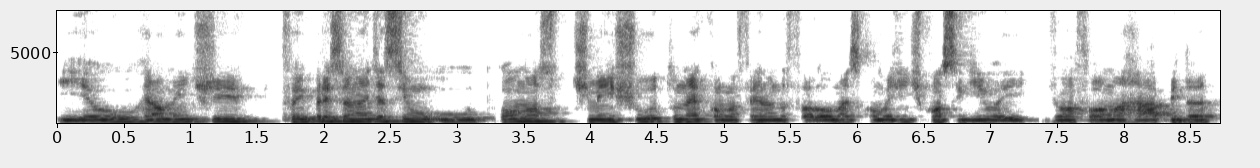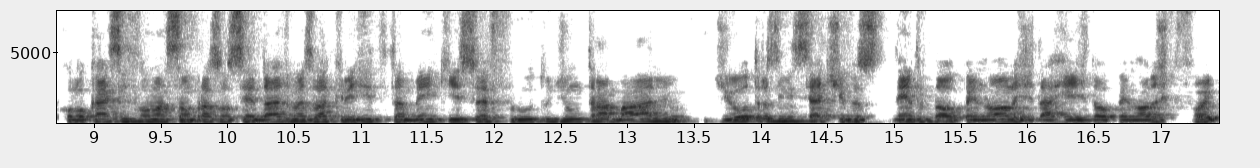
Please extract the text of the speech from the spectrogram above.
E eu realmente foi impressionante assim o, como o nosso time é enxuto, né, como a Fernanda falou, mas como a gente conseguiu aí de uma forma rápida colocar essa informação para a sociedade, mas eu acredito também que isso é fruto de um trabalho de outras iniciativas dentro da Open Knowledge, da rede da Open Knowledge que foi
